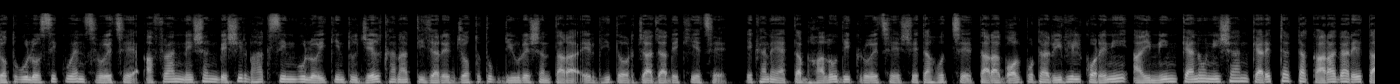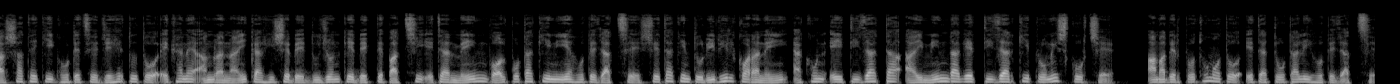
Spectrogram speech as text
যতগুলো সিকোয়েন্স রয়েছে, আফরান নেশন বেশিরভাগ সিনগুলোই কিন্তু জেলখানার টিজারের যতটুক ডিউরেশন তারা এর ভিতর যা যা দেখিয়েছে। এখানে একটা ভালো দিক রয়েছে, সেটা হচ্ছে তারা গল্পটা রিভিল করেনি। আই মিন কেন নিশান ক্যারেক্টারটা কারাগারে, তার সাথে কি ঘটেছে? যেহেতু তো এখানে আমরা নায়িকা হিসেবে দুজনকে দেখতে পাচ্ছি, এটার মেইন গল্পটা কি নিয়ে হতে যাচ্ছে, সেটা কিন্তু রিভিল করা নেই। এখন এই টিজারটা, আই মিন দাগের টিজার কি প্রমিস করছে? আমাদের প্রথমত এটা টোটালি হতে যাচ্ছে।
